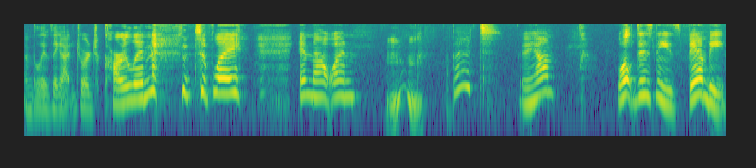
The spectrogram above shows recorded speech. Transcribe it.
I believe they got George Carlin to play in that one. Mm. But moving on, Walt Disney's Bambi:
